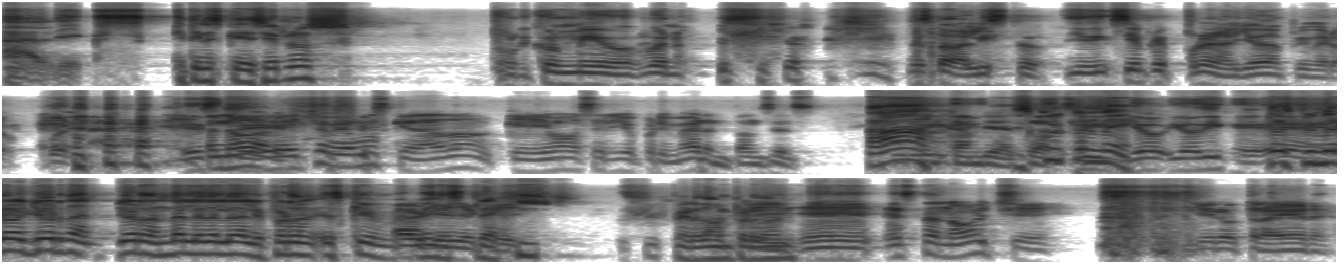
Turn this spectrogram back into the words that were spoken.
Alex. ¿Qué tienes que decirnos? ¿Por qué conmigo? Bueno, no estaba listo. Y siempre ponen al Jordan primero. Bueno, este, No, de hecho habíamos quedado que iba a ser yo primero, entonces. Ah, discúlpenme. sí, yo, yo dije. Entonces eh, primero Jordan, Jordan, dale, dale, dale, perdón, es que me distrají. Perdón, perdón. eh, esta noche quiero traer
